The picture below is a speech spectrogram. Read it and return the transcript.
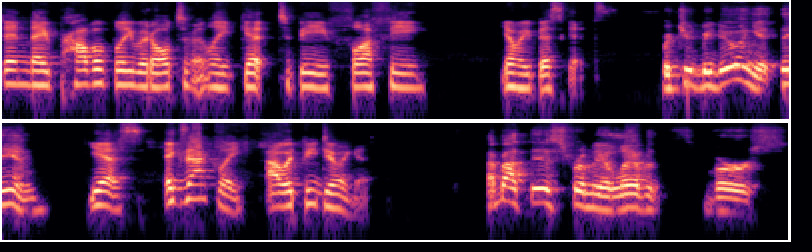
then they probably would ultimately get to be fluffy, yummy biscuits. But you'd be doing it then. Yes, exactly. I would be doing it. How about this from the 11th verse?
